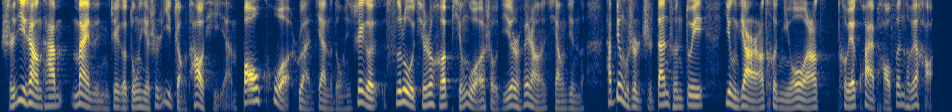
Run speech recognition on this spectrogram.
实际上它卖的你这个东西是一整套体验，包括软件的东西。这个思路其实和苹果手机是非常相近的，它并不是只单纯堆硬件，然后特牛，然后特别快，跑分特别好，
